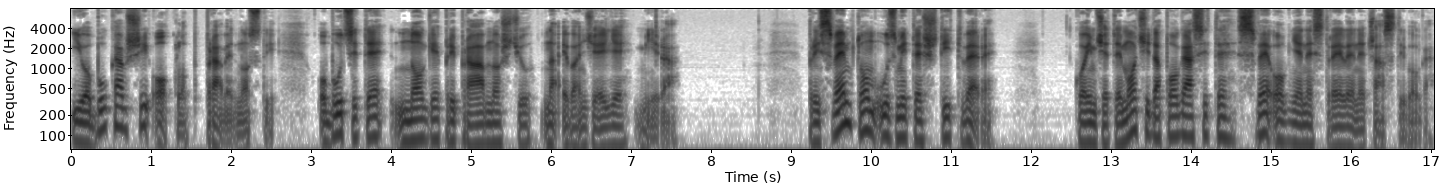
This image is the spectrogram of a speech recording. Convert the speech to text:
i obukavši oklop pravednosti, obucite noge pripravnošću na evanđelje mira. Pri svem tom uzmite štit vere, kojim ćete moći da pogasite sve ognjene strele nečastivoga.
